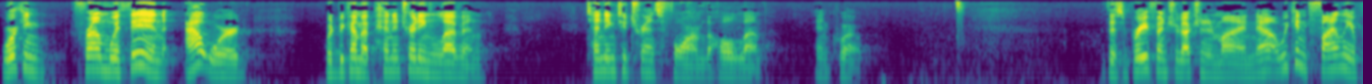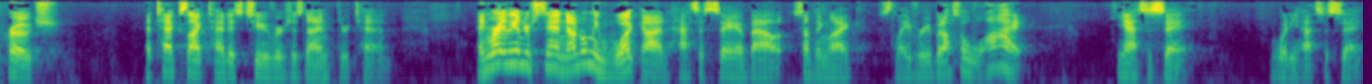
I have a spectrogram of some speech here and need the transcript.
working from within outward would become a penetrating leaven, tending to transform the whole lump. End quote. With this brief introduction in mind, now we can finally approach a text like Titus 2, verses 9 through 10 and rightly understand not only what God has to say about something like slavery, but also why he has to say what he has to say.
